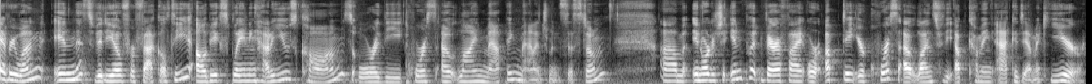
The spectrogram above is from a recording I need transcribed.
everyone. In this video for faculty, I'll be explaining how to use COMS or the Course Outline Mapping Management System um, in order to input, verify, or update your course outlines for the upcoming academic year.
